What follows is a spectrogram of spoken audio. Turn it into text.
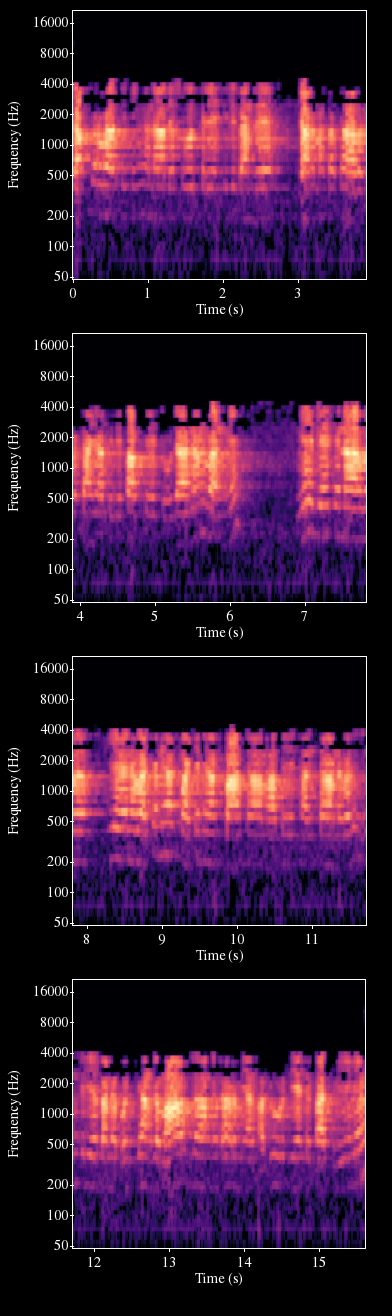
චක්‍රවර්ති සිංහනාද සූත්‍රයේ පිළිබඳ ධර්ම කතාවකටයි අපි දෙපක්ෂයේ සූදානම් වන්නේ. මේ දේශනාව කියවෙන වචනයක් වචනයක් පාසාම අපේ సంతානවල ඉන්ද්‍රිය බල බුද්ධංග මාර්ගාංග ධර්මයන් අභිවෘද්ධියටපත් වීමෙන්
